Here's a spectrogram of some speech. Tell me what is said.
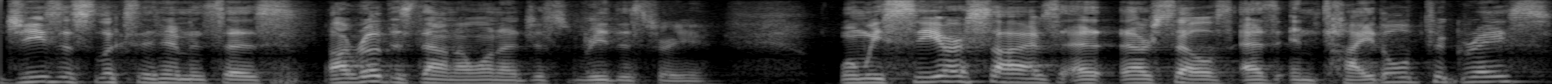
Jesus looks at him and says, I wrote this down. I want to just read this for you. When we see ourselves, as entitled to grace,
